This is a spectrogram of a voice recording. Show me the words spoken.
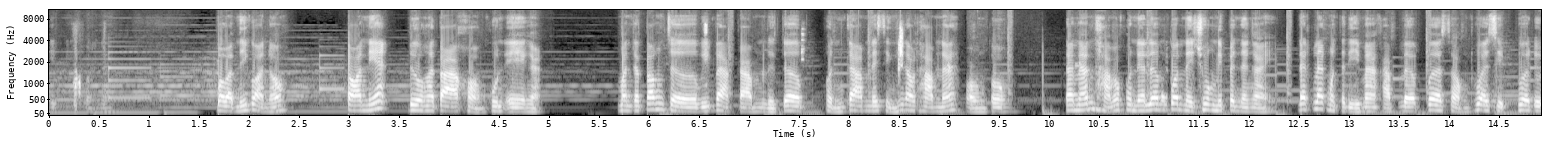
ติดไม่สวยเลยบอกแบบนี้ก่อนเนาะตอนเนี้ยดวงตาของคุณเองอะ่ะ มันจะต้องเจอวิบากกรรม หรือเจอผลกรรมในสิ่งที่เราทำนะบอกตรงๆ ดังนั้นถามว่าคนนี้เริ่มต้นในช่วงนี้เป็นยังไง แรก ๆ มันจะดีมากครับเลิฟเวอร์สองถ้วยสิบถ้วยดู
